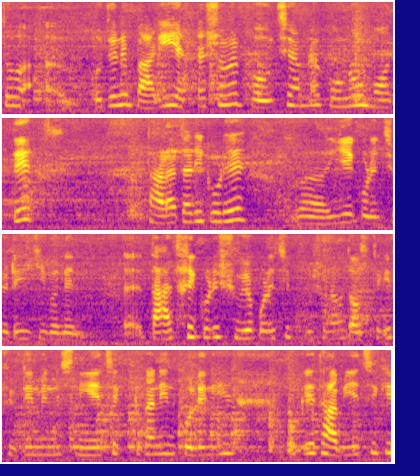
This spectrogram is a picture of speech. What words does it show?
তো ওই জন্য বাড়ি একটার সময় পৌঁছে আমরা কোনো মতে তাড়াতাড়ি করে ইয়ে করেছি, ওটাকে কী বলে? তাড়াতাড়ি করে শুয়ে পড়েছি। ভূষণাও দশ থেকে ফিফটিন মিনিটস নিয়েছে একটুখানি কোলে নিয়ে। ওকে থাবিয়েছি কি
